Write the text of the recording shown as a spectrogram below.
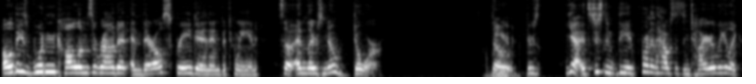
all these wooden columns around it and they're all screened in in between. So and there's no door. So weird there's yeah, it's just in, the front of the house is entirely like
